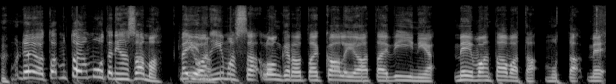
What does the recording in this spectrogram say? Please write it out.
Niin, no joo, to, mutta toi on muuten ihan sama. Mä Niin juon on. himassa lonkeroa tai kaljaa tai viiniä. Me ei vaan tavata, mutta me,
